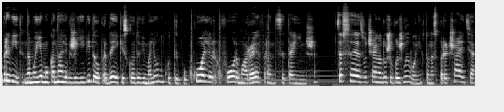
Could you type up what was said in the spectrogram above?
привіт! На моєму каналі вже є відео про деякі складові малюнку, типу колір, форма, референси та інше. Це все, звичайно, дуже важливо, ніхто не сперечається.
